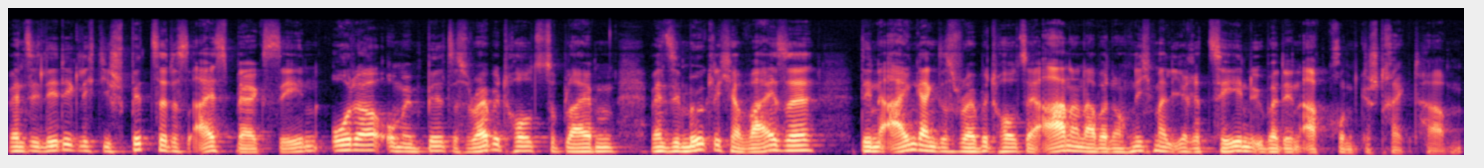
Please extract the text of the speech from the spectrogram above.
wenn sie lediglich die Spitze des Eisbergs sehen oder, um im Bild des Rabbit Holes zu bleiben, wenn sie möglicherweise den Eingang des Rabbit Holes erahnen, aber noch nicht mal ihre Zehen über den Abgrund gestreckt haben.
